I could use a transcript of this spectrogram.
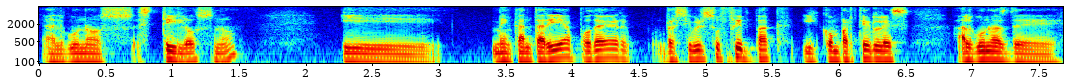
algunos estilos, ¿no? Y me encantaría poder recibir su feedback y compartirles algunas de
